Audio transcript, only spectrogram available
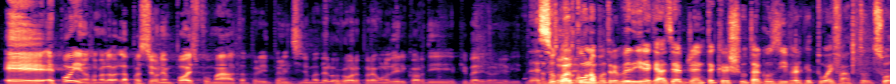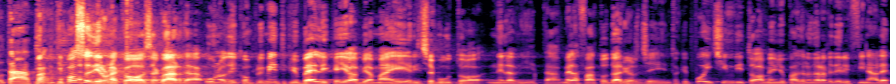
E, e poi insomma, la, la passione un po' è sfumata per il, per il cinema dell'orrore, però è uno dei ricordi più belli della mia vita. Adesso qualcuno potrebbe dire che Asia Argento è cresciuta così perché tu hai fatto il suo tato. Ma ti posso dire una cosa, guarda, uno dei complimenti più belli che io abbia mai ricevuto nella vita me l'ha fatto Dario Argento, che poi ci invitò a me e mio padre ad andare a vedere il finale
